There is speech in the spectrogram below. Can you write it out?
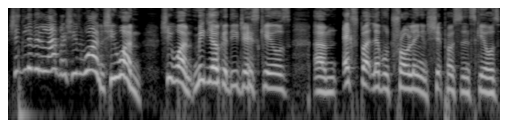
she's living a life and she's won. She won. She won. Mediocre DJ skills, um, expert level trolling and shitposting skills,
